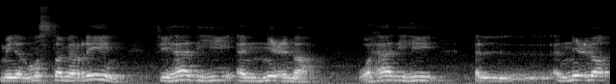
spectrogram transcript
من المستمرين في هذه النعمة وهذه النعمة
